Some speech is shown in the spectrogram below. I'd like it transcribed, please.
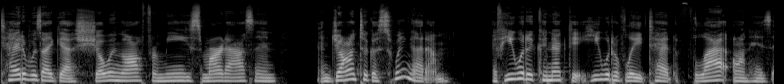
Ted was, I guess, showing off for me, smartassing, and John took a swing at him. If he would have connected, he would have laid Ted flat on his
